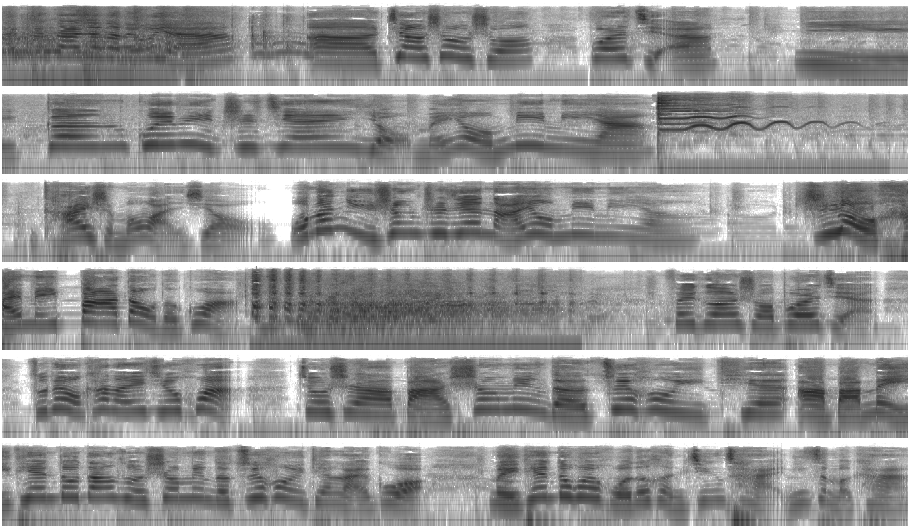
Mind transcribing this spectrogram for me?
来看大家的留言，啊，教授说，波儿姐，你跟闺蜜之间有没有秘密呀？你开什么玩笑？我们女生之间哪有秘密呀？只有还没扒到的卦。飞哥说：“波儿姐，昨天我看到一句话，就是啊，把生命的最后一天啊，把每一天都当做生命的最后一天来过，每天都会活得很精彩。你怎么看？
